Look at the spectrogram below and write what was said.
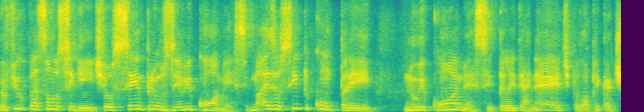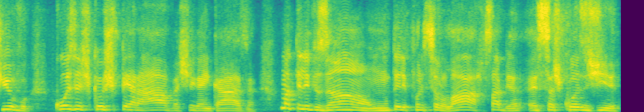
Eu fico pensando o seguinte: eu sempre usei o e-commerce, mas eu sempre comprei no e-commerce, pela internet, pelo aplicativo, coisas que eu esperava chegar em casa. Uma televisão, um telefone celular, sabe? Essas coisas de.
